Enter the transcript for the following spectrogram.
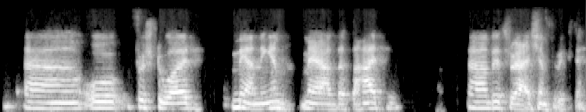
Eh, og forstår meningen med dette her. Eh, det tror jeg er kjempeviktig.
